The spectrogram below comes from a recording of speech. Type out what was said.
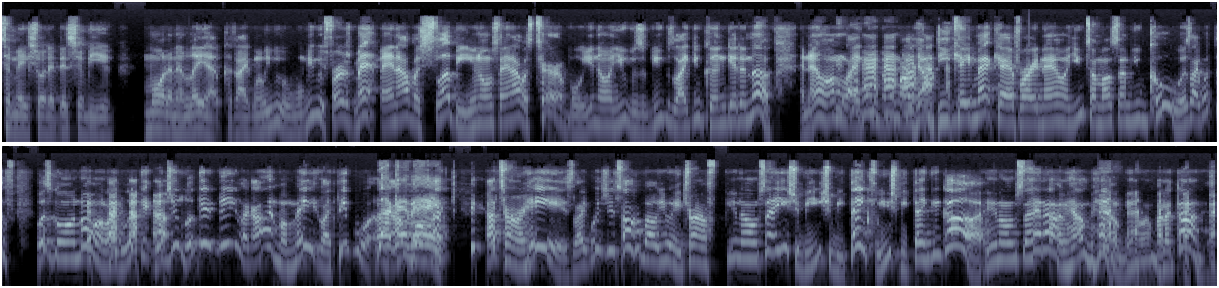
to make sure that this should be more than a layup. Cause like when we when we was first met, man, I was schlubby, you know what I'm saying? I was terrible, you know, and you was you was like you couldn't get enough. And now I'm like, you know, I'm, I'm DK Metcalf right now, and you talking about something you cool. It's like, what the what's going on? Like, look at would you look at me? Like I am amazed. Like people like, look at me. Like, I turn heads. Like, what you talking about? You ain't trying, you know what I'm saying? You should be, you should be thankful. You should be thanking God. You know what I'm saying? I'm, I'm him, you know, I'm an Adonis.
